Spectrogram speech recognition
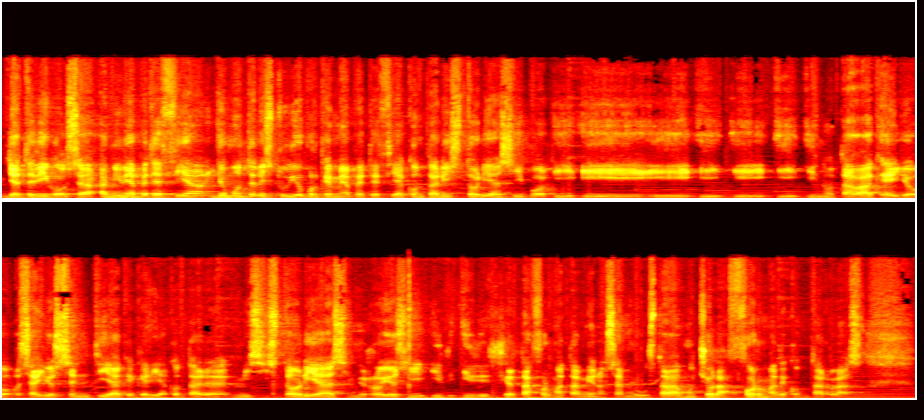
ya te digo, o sea, a mí me apetecía, yo monté el estudio porque me apetecía contar historias y, notaba que yo, o sea, yo sentía que quería contar mis historias y mis rollos y, de cierta forma también, o sea, me gustaba mucho la forma de contarlas,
